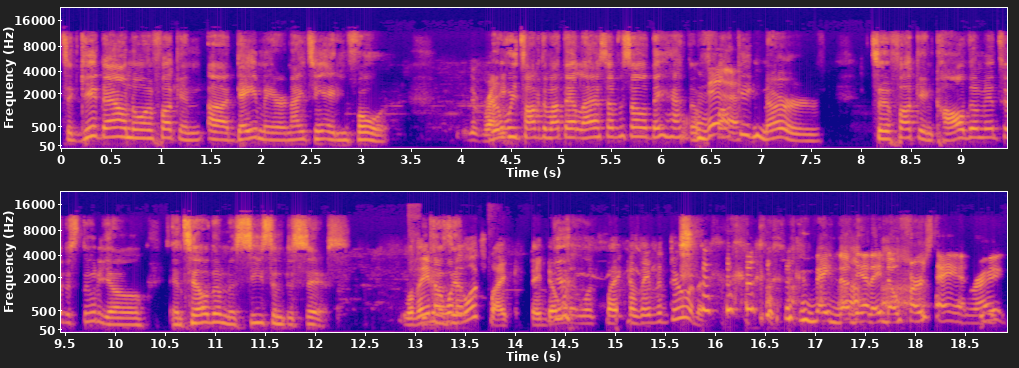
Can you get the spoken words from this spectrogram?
to get down on fucking uh, Daymare 1984. Right. Remember we talked about that last episode? They had the Yeah. fucking nerve to fucking call them into the studio and tell them to cease and desist. Well, they know what it- it, looks like. They know what it looks like because they've been doing it. they know, yeah, they know firsthand, right?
